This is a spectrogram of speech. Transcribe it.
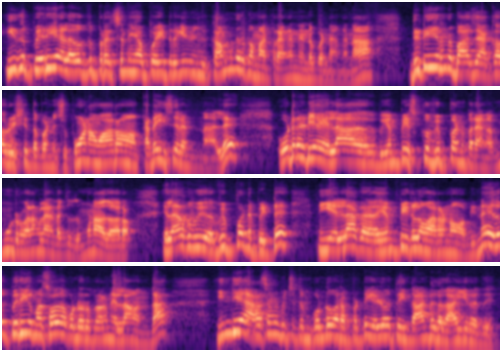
இது பெரிய அளவுக்கு பிரச்சனையாக போயிட்டுருக்கு. இவங்க கம்முன்னு இருக்க மாட்டாங்கன்னு என்ன பண்ணாங்கன்னா திடீர்னு பாஜக ஒரு விஷயத்தை பண்ணுச்சு. போன வாரம் கடைசி ரெண்டு நாள் உடனடியாக எல்லா எம்பிஸ்க்கும் விப் அனுப்புகிறாங்க மூன்று வாரங்களாக நடக்குது. மூணாவது வாரம். எல்லாருக்கும் வி- விப் அனுப்பிட்டு நீங்கள் எல்லா எம்பிக்களும் வரணும் அப்படின்னா ஏதோ பெரிய மசோதா கொண்டு வரப்போறாங்கன்னு எல்லாம் வந்தால் இந்திய அரசமைப்பு சட்டம் கொண்டு வரப்பட்டு 75 ஆண்டுகள் ஆகிறது.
